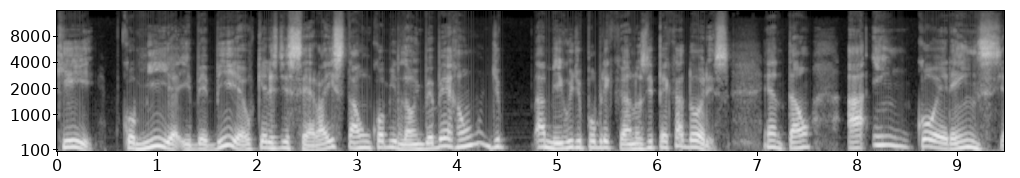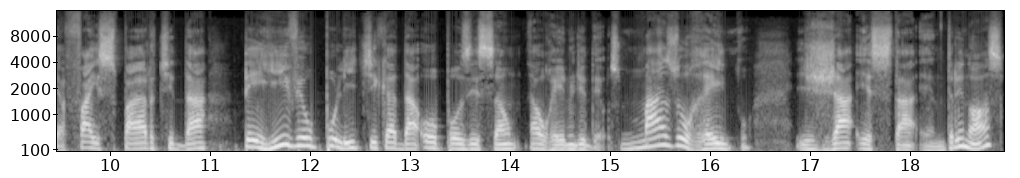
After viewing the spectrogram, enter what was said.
que comia e bebia, o que eles disseram? Aí está um comilão e beberrão de amigo de publicanos e pecadores. Então, a incoerência faz parte da terrível política da oposição ao reino de Deus. Mas o reino já está entre nós.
